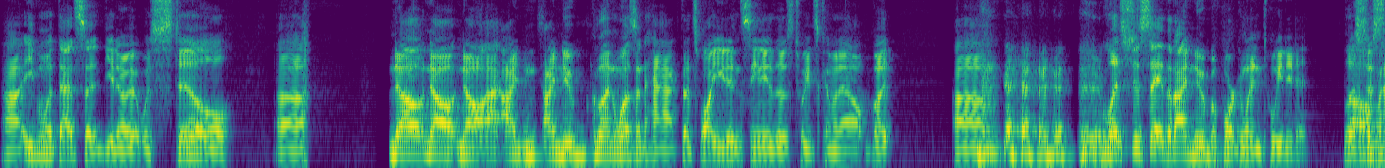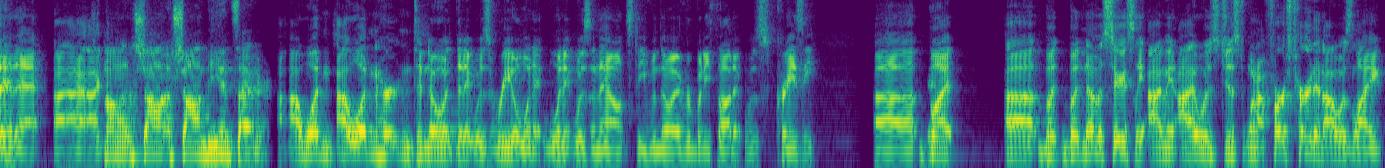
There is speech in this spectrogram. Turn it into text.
uh, even with that said, you know, it was still. Uh, no, no, no. I, I I knew Glenn wasn't hacked. That's why you didn't see any of those tweets coming out. But um, let's just say that I knew before Glenn tweeted it. Let's Oh, just say that. I, I Sean, Sean, Sean, the insider. I wasn't I wasn't hurting to know it that it was real when it when it was announced, even though everybody thought it was crazy. Uh, but uh, but but no, seriously. I mean, I was just when I first heard it, I was like,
